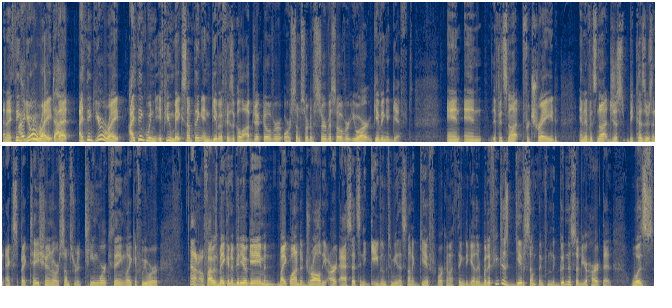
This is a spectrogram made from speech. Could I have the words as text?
and I think I you're right that. that. I think you're right. I think when if you make something and give a physical object over or some sort of service over, you are giving a gift. And and if it's not for trade, and if it's not just because there's an expectation or some sort of teamwork thing, like if we were I don't know, if I was making a video game and Mike wanted to draw the art assets and he gave them to me, that's not a gift, working on a thing together. But if you just give something from the goodness of your heart that was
